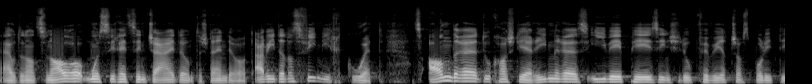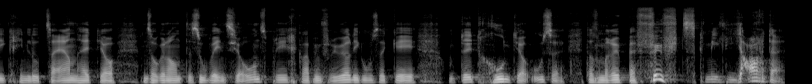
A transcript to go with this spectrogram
Auch der Nationalrat muss sich jetzt entscheiden und der Ständerat auch wieder. Das finde ich gut. Das andere, du kannst dich erinnern, das IWP, das Institut für Wirtschaftspolitik in Luzern, hat ja einen sogenannten Subventionsbericht, glaube im Frühling rausgegeben. Und dort kommt ja raus, dass wir etwa 50 Milliarden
